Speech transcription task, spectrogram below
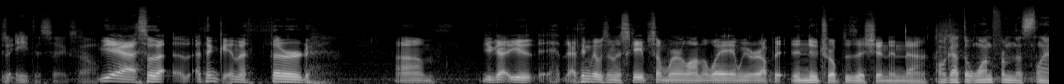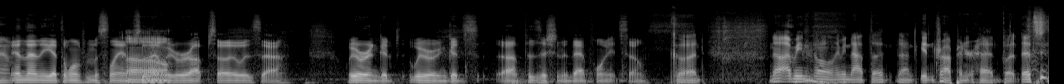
It was eight to six. So Yeah, so that, I think in the third, um, you got you. I think there was an escape somewhere along the way, and we were up in neutral position, and uh, I got the one from the slam. and then you got the one from the slam. So Oh. then we were up. So it was uh, we were in good we were in good uh, position at that point. So Good. No, I mean, well, I mean, not the not getting dropped in your head, but that's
